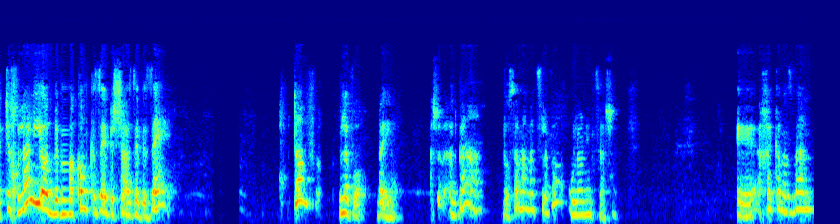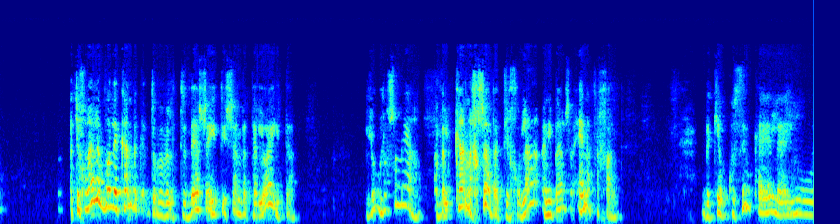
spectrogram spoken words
את יכולה להיות במקום כזה בשעה זה וזה, טוב לבוא בעיר. עכשיו, את באה ועושה מאמץ לבוא, הוא לא נמצא שם. אה, אחרי כמה זמן, את יכולה לבוא לכאן, טוב, אבל אתה יודע שהייתי שם ואתה לא היית. לא, הוא לא שומע. אבל כאן, עכשיו, את יכולה, אני באה לשם, אין אף אחד. בקרקוסים כאלה היו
